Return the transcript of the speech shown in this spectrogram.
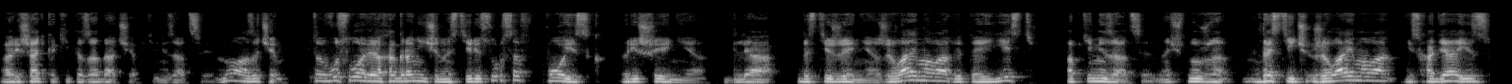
решать какие-то задачи оптимизации. Ну а зачем? В условиях ограниченности ресурсов поиск решения для достижения желаемого – это и есть оптимизация. Значит, нужно достичь желаемого, исходя из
